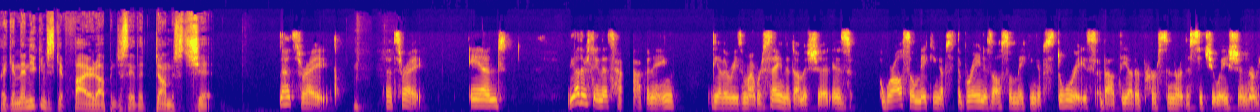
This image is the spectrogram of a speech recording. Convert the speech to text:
Like and then you can just get fired up and just say the dumbest shit. That's right. That's right. And the other thing that's happening the other reason why we're saying the dumbest shit is we're also making up the brain is also making up stories about the other person or the situation or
